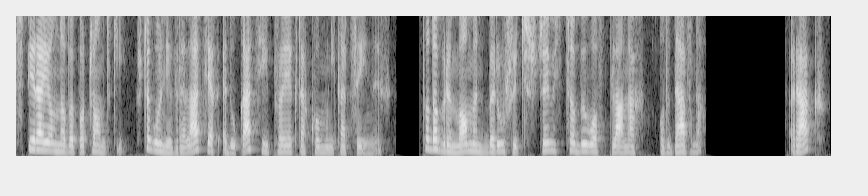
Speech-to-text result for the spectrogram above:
wspierają nowe początki, szczególnie w relacjach, edukacji i projektach komunikacyjnych. To dobry moment, by ruszyć z czymś, co było w planach od dawna. Rak?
